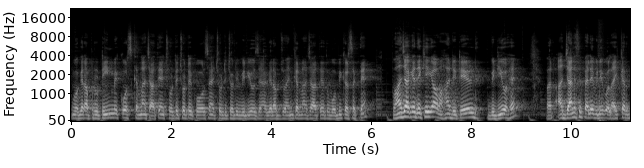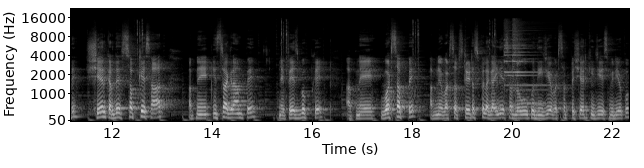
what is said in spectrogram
वो अगर आप रूटीन में कोर्स करना चाहते हैं छोटे छोटे कोर्स हैं छोटी छोटी वीडियोज़ हैं, अगर आप ज्वाइन करना चाहते हैं तो वो भी कर सकते हैं। वहाँ जाके देखिएगा, वहाँ डिटेल्ड वीडियो है। और आज जाने से पहले वीडियो को लाइक कर दें शेयर कर दें सबके साथ। अपने इंस्टाग्राम पे, अपने फेसबुक पे, अपने व्हाट्सअप पे, अपने व्हाट्सअप स्टेटस पे लगाइए। सब लोगों को दीजिए व्हाट्सअप पे शेयर कीजिए इस वीडियो को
